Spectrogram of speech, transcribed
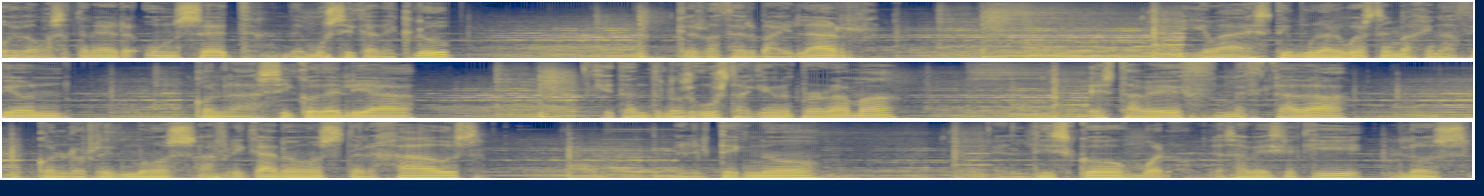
Hoy vamos a tener un set de música de club que os va a hacer bailar y va a estimular vuestra imaginación con la psicodelia que tanto nos gusta aquí en el programa, esta vez mezclada con los ritmos africanos del house, el techno, el disco. Bueno, ya sabéis que aquí los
